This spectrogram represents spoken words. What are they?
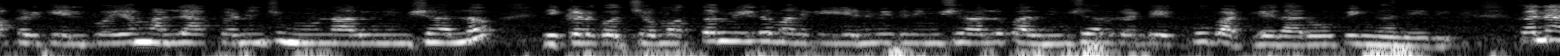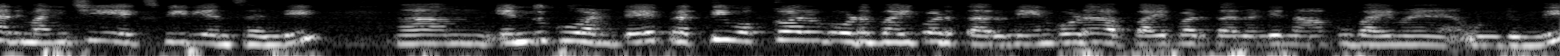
అక్కడికి వెళ్ళిపోయాం. మళ్ళీ అక్కడి నుంచి మూడు నాలుగు నిమిషాల్లో ఇక్కడికి వచ్చాం. మొత్తం మీద మనకి ఎనిమిది నిమిషాలు పది నిమిషాలు కంటే ఎక్కువ పట్టలేదు ఆ రోపింగ్ అనేది? కానీ అది మంచి ఎక్స్పీరియన్స్ అండి. ఎందుకు అంటే ప్రతి ఒక్కరు కూడా భయపడతారు. నేను కూడా భయపడతానండి. నాకు భయమే ఉంటుంది.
